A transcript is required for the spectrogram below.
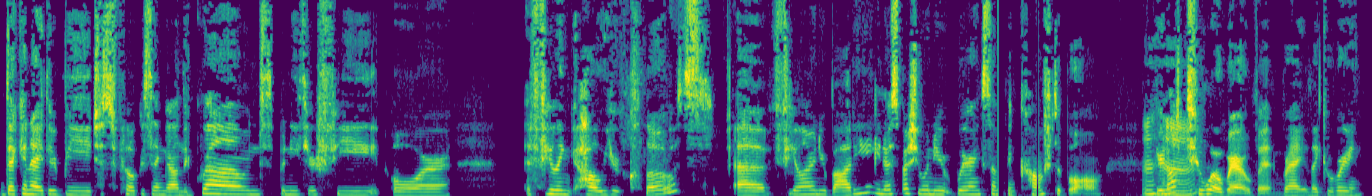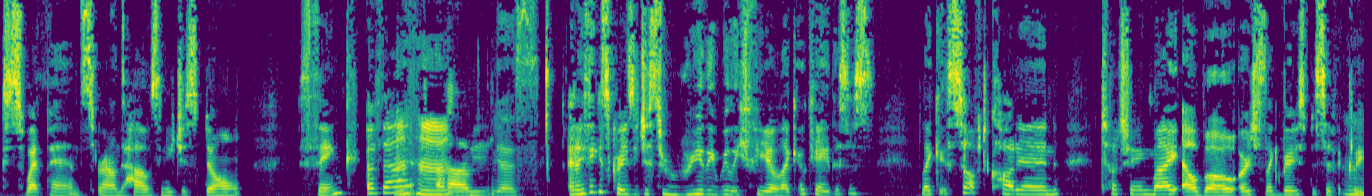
that can either be just focusing on the ground beneath your feet, or feeling how your clothes uh, feel on your body. You know, especially when you're wearing something comfortable, you're not too aware of it, right? Like you're wearing sweatpants around the house, and you just don't think of that. Um, Yes. and I think it's crazy just to really, really feel like, okay, this is like a soft cotton touching my elbow, or just like very specifically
